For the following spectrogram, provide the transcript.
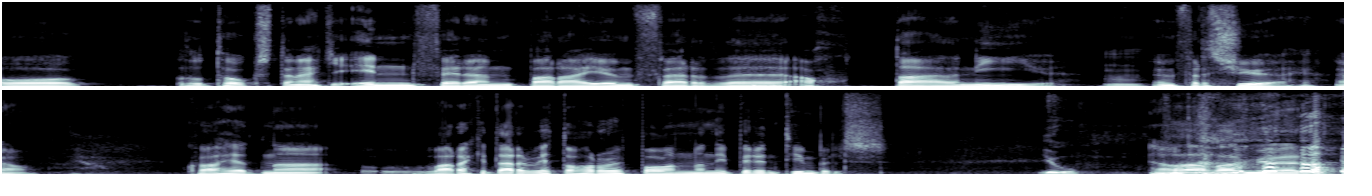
og þú tókst hann ekki inn fyrir hann bara í umferð 8 eða 9 mm. umferð 7 já. hvað hérna var ekki derfitt að horfa upp á hann hann í byrjun tímbils Jú, Já. það var mjög erfitt.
